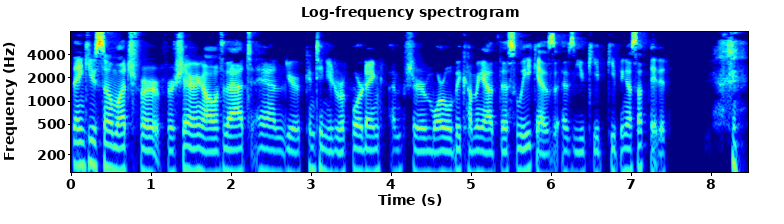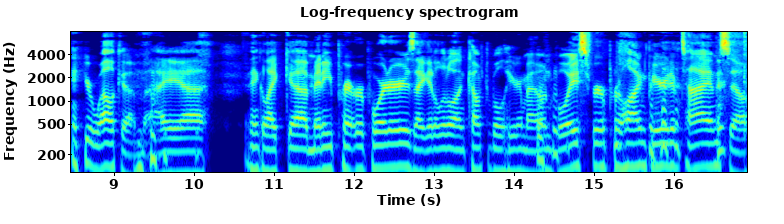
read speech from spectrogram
thank you so much for for sharing all of that and your continued reporting. I'm sure more will be coming out this week as as you keep keeping us updated. You're welcome. I uh I think, like uh, many print reporters, I get a little uncomfortable hearing my own voice for a prolonged period of time. So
